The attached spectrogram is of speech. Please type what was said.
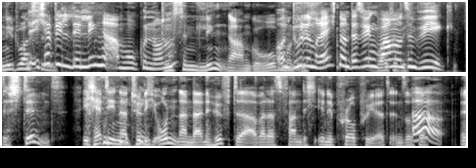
Nee, du hast ich habe den linken Arm hochgenommen. Du hast den linken Arm gehoben. Und, und du den rechten und deswegen waren wir uns im Weg. Das stimmt. Ich hätte ihn natürlich unten an deine Hüfte, aber das fand ich inappropriate. Insofern oh.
